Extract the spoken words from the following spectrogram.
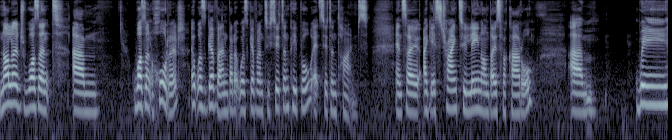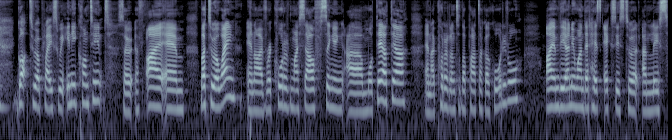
knowledge wasn't. Um, wasn't hoarded, it was given, but it was given to certain people at certain times. And so I guess trying to lean on those whakaaro um, we got to a place where any content, so if I am Matua Wayne and I've recorded myself singing uh, Moteatea and I put it into the Pātaka kōrero, I am the only one that has access to it unless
